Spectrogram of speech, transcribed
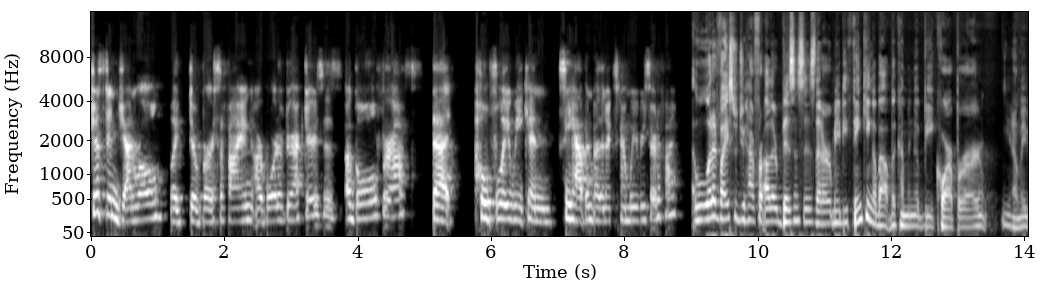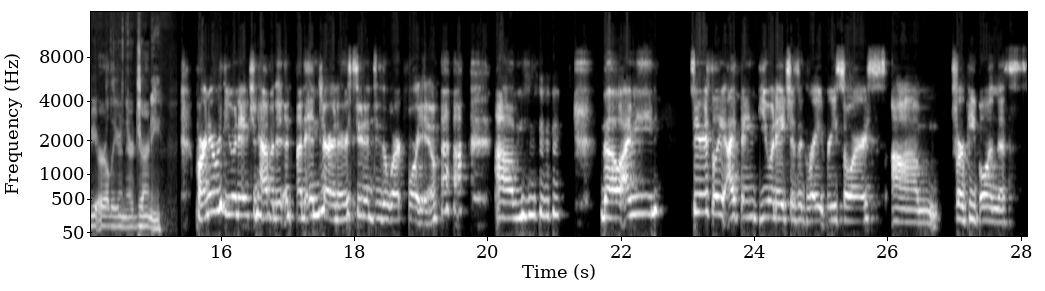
just in general, like diversifying our board of directors is a goal for us that hopefully we can see happen by the next time we recertify. What advice would you have for other businesses that are maybe thinking about becoming a B Corp or, you know, maybe earlier in their journey? partner with UNH and have an, an intern or a student do the work for you. um, no, I mean, seriously, I think UNH is a great resource um, for people in this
